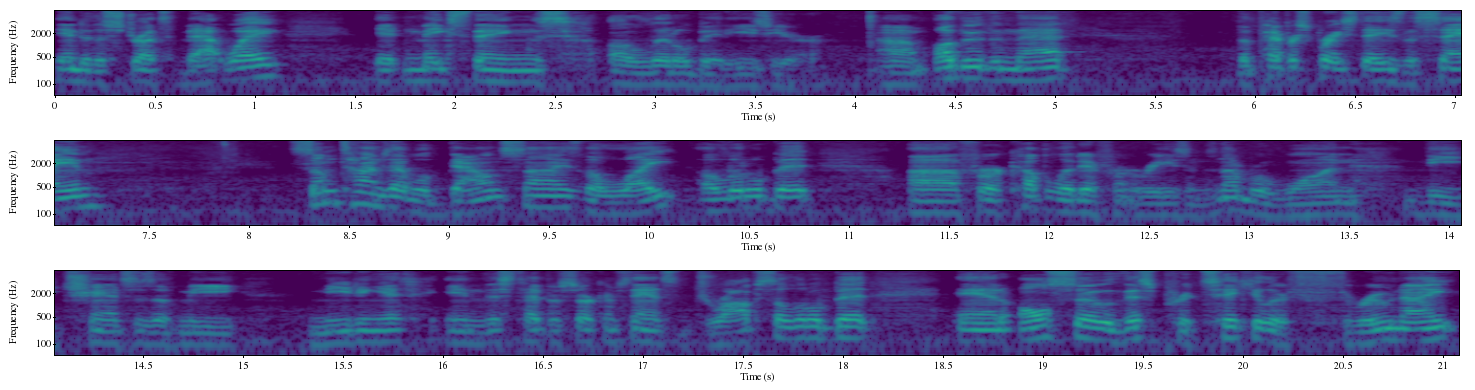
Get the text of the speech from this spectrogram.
into the struts that way, it makes things a little bit easier. Um, other than that, the pepper spray stays the same. Sometimes I will downsize the light a little bit uh, for a couple of different reasons. Number one, the chances of me needing it in this type of circumstance drops a little bit. And also this particular ThruNite,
